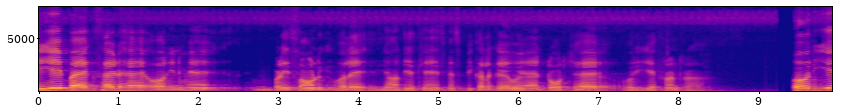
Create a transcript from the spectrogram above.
ये बैक साइड है और इनमें बड़ी साउंड वाले यहाँ देखें, इसमें स्पीकर लगे हुए हैं, टॉर्च है और ये फ्रंट रहा। और ये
